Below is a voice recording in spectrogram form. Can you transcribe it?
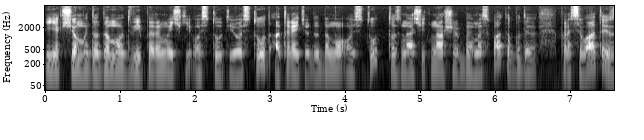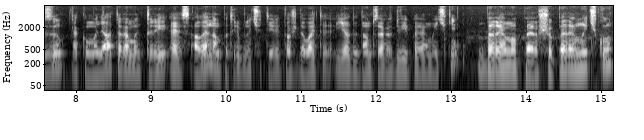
І якщо ми додамо дві перемички ось тут і ось тут, а третю додамо ось тут, то значить наша БМС-плата буде працювати з акумуляторами 3С, але нам потрібно 4. Тож давайте я додам зараз дві перемички. Беремо першу перемичку.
